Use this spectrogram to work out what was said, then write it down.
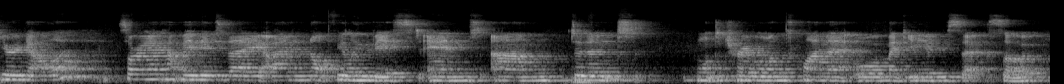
Kira Gala. Sorry I can't be there today. I'm not feeling the best and um, didn't want to travel in this climate or make any of you sick. So,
